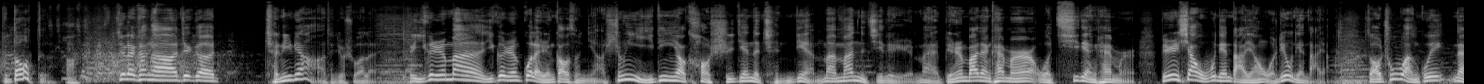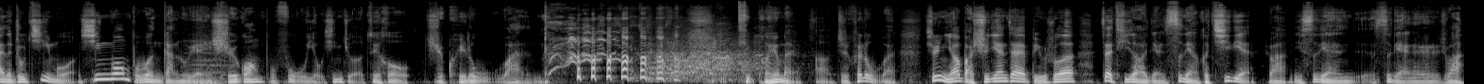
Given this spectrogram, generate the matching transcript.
不道德啊！就来看看啊，这个。陈立亮啊，他就说了，就一个人慢，一个人过来人告诉你啊，生意一定要靠时间的沉淀，慢慢的积累人脉。别人八点开门，我七点开门；别人下午五点打烊，我六点打烊。早出晚归，耐得住寂寞。星光不问赶路人，时光不负有心者。最后只亏了五万。朋友们啊，只亏了五万。其实你要把时间再，比如说再提早一点，四点和七点是吧？你四点四点是吧？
